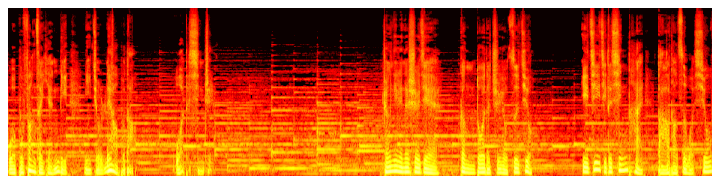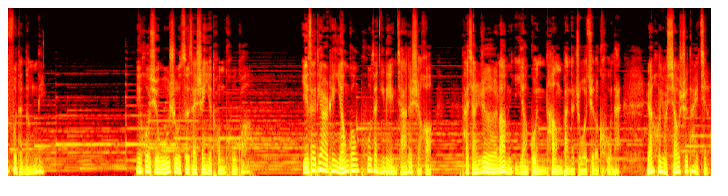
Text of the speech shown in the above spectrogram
我不放在眼里，你就料不到我的心智。成年人的世界，更多的只有自救，以积极的心态达到自我修复的能力。你或许无数次在深夜痛哭过，也在第二天阳光扑在你脸颊的时候，它像热浪一样滚烫般的灼去了苦难，然后又消失殆尽了。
